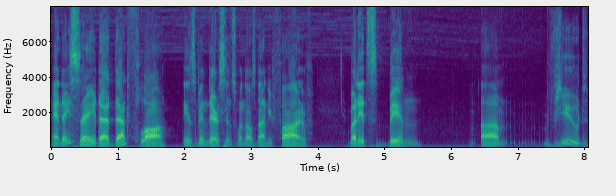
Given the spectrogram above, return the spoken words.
And they say that that flaw has been there since Windows 95, but it's been um, viewed,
